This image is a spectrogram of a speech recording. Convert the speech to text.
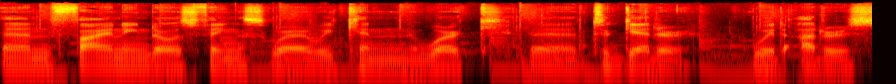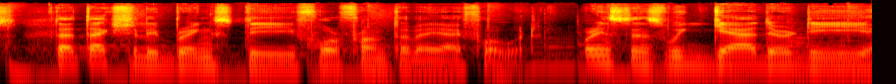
and finding those things where we can work uh, together with others that actually brings the forefront of AI forward. For instance, we gather the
